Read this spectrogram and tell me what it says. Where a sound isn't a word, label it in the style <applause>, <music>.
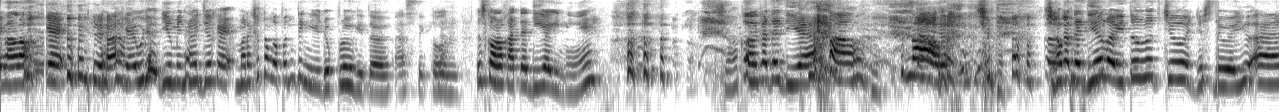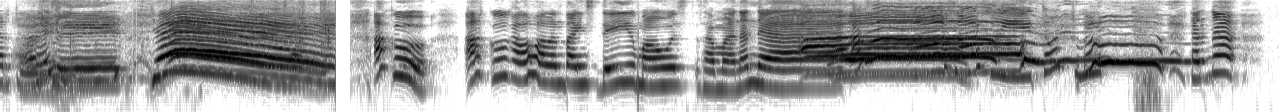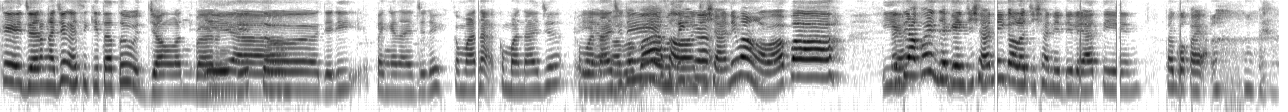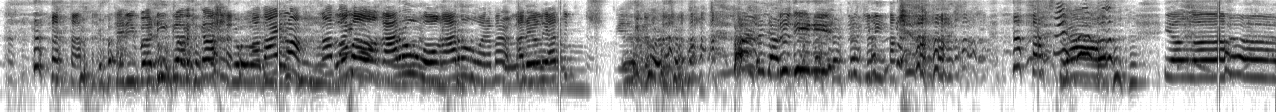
kayak <laughs> kayak udah diemin aja kayak mereka tuh nggak penting hidup lu gitu Asik. Nah, terus kalau kata dia ini kalau kata dia kenal kalau kata dia lo itu lucu just the way you are Asik. Yeay. Aku, aku kalau Valentine's Day mau sama Nanda. Ah, so sweet, so sweet. Karena kayak jarang aja gak sih kita tuh jalan bareng Iya. gitu. Jadi pengen aja deh ke mana ke mana aja, ke mana Iya, aja nggak deh. apa-apa, Yang penting Cishani mah gak apa-apa. Iya. Nanti aku yang jagain Cishani kalau Cishani diliatin. Ntar gue kayak <laughs> jadi bodyguard kah? <laughs> Ngapain lo? Lo bawa karung, bawa karung ke mana-mana. Ada yang liatin. Gitu. terus gini, terus gini. ya Allah.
